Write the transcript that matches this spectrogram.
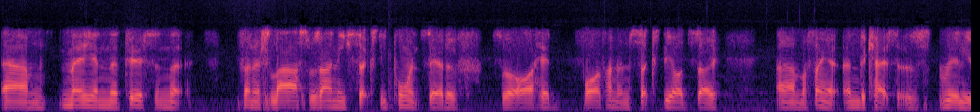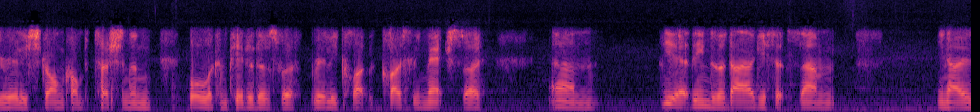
um, me and the person that finished last was only 60 points out of, so I had 560 odd. So um, I think it indicates it was really, really strong competition, and all the competitors were really clo- closely matched. So, um, yeah, at the end of the day, I guess it's um, you know,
